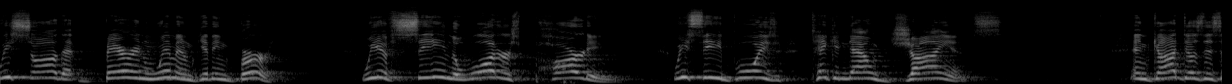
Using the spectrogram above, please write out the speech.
we saw that barren women giving birth. We have seen the waters parting. We see boys taking down giants. And God does this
